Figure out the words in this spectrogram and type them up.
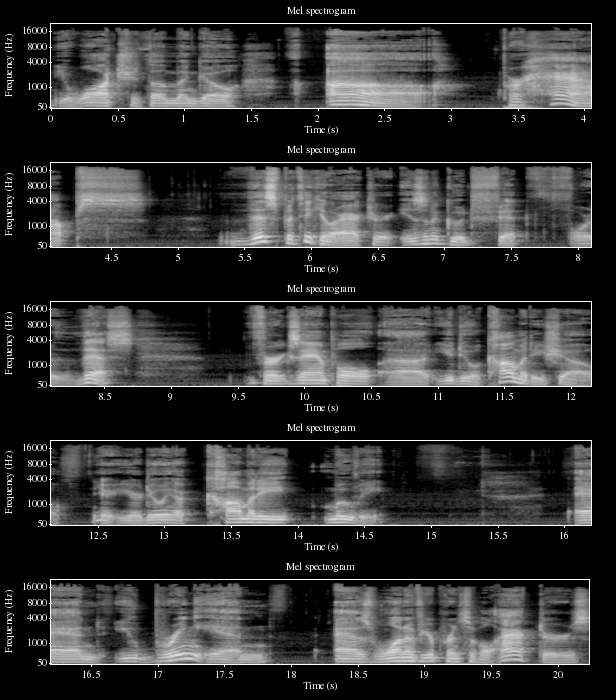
You watch them and go, ah, perhaps this particular actor isn't a good fit for this. For example, uh, you do a comedy show, you're doing a comedy movie, and you bring in as one of your principal actors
